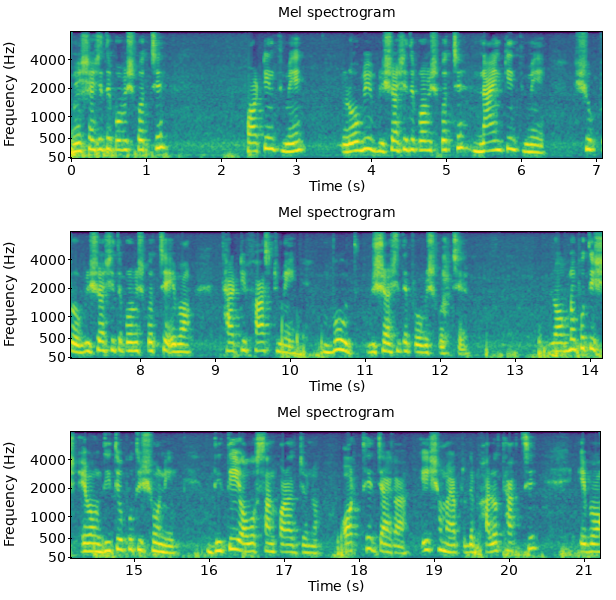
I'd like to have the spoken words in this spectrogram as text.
মেষ রাশিতে প্রবেশ করছে। ফরটিন্থ মে, রবি বৃষরাশিতে প্রবেশ করছে। নাইনটিন্থ মে, শুক্র বৃষরাশিতে প্রবেশ করছে এবং থার্টি ফার্স্ট মে, বুধ বৃষরাশিতে প্রবেশ করছে। লগ্নপতি এবং দ্বিতীয়পতি শনি দ্বিতীয় অবস্থান করার জন্য অর্থের জায়গা এই সময় আপনাদের ভালো থাকছে এবং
